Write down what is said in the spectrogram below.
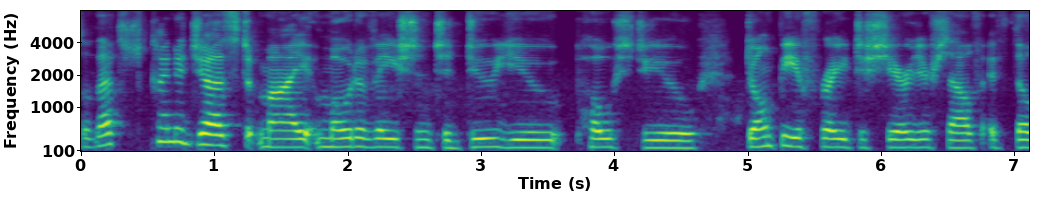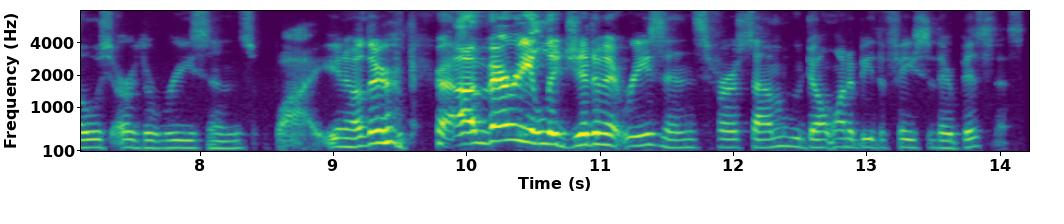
so that's kind of just my motivation to do you post you don't be afraid to share yourself if those are the reasons why. You know, there are very legitimate reasons for some who don't want to be the face of their business,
